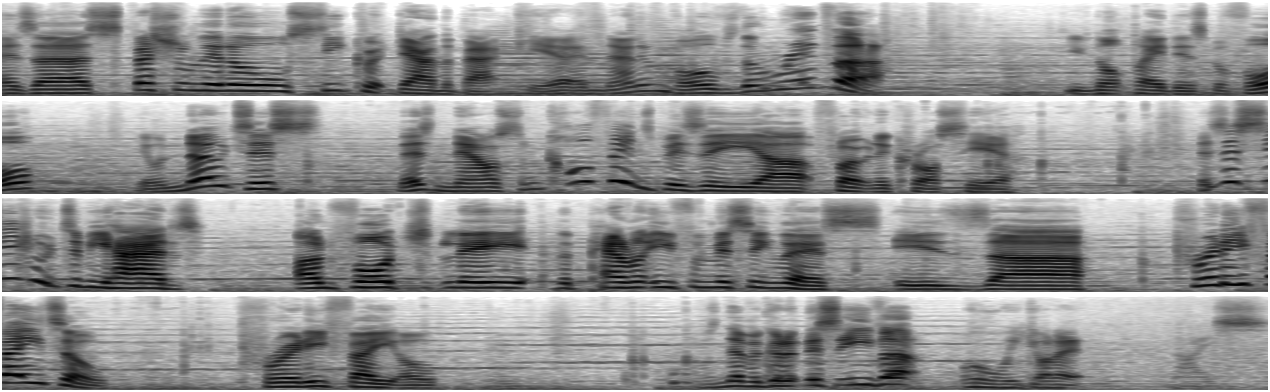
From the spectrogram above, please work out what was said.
is a special little secret down the back here, and that involves the river. If you've not played this before, you'll notice there's now some coffins busy uh, floating across here. There's a secret to be had. Unfortunately, the penalty for missing this is uh, pretty fatal. Pretty fatal. I was never good at this either. Oh, we got it. Nice.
